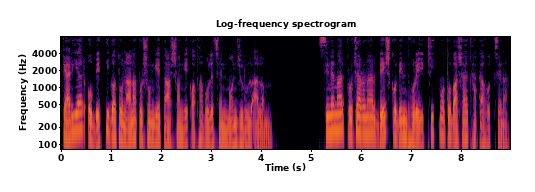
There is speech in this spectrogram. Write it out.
ক্যারিয়ার ও ব্যক্তিগত নানা প্রসঙ্গে তার সঙ্গে কথা বলেছেন মঞ্জুরুল আলম। সিনেমার প্রচারণার বেশ কদিন ধরেই ঠিকমতো বাসায় থাকা হচ্ছে না।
